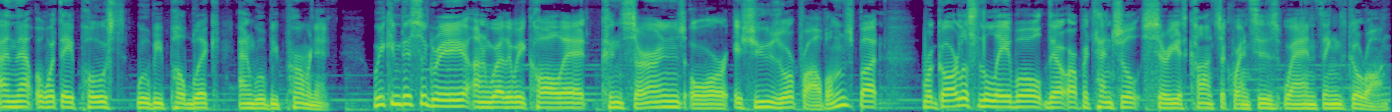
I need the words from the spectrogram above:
and that what they post will be public and will be permanent. We can disagree on whether we call it concerns or issues or problems, but regardless of the label, there are potential serious consequences when things go wrong.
